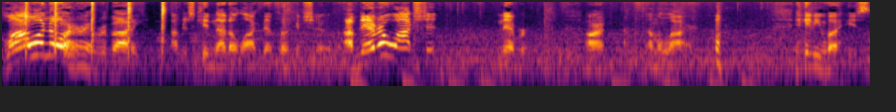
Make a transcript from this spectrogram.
Law and Order, everybody. I'm just kidding. I don't like that fucking show. I've never watched it. Never. Alright, I'm a liar. Anyways,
